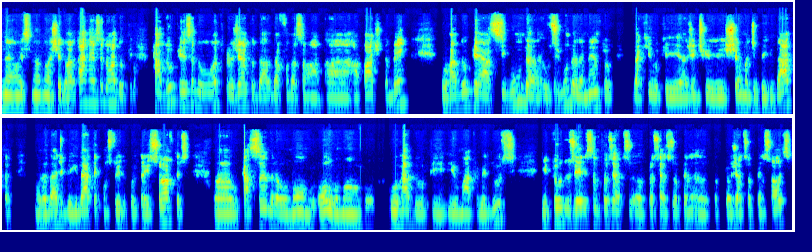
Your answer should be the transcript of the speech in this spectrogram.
não, esse não, não achei do Ah, não, esse é do Hadoop. Hadoop, esse é de um outro projeto da, da Fundação Apache também. O Hadoop é a segunda, o segundo elemento daquilo que a gente chama de Big Data, na verdade, Big Data é construído por três softwares, uh, o Cassandra, o Mongo, ou o Mongo, o Hadoop e o MapReduce, e todos eles são projetos, uh, processos open, uh, projetos open source.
